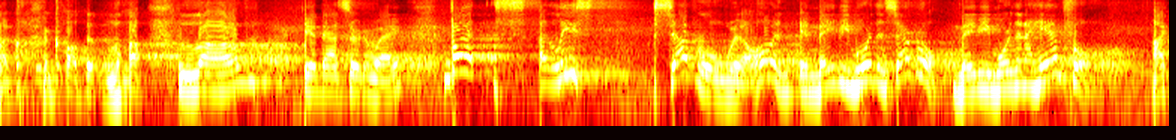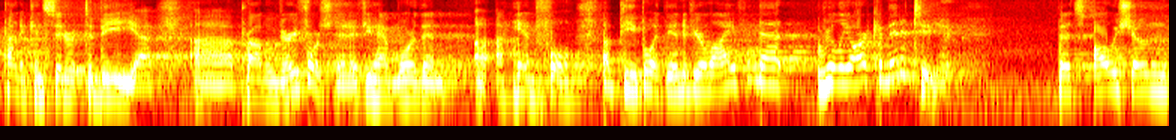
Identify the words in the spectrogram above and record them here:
I call it love, love in that sort of way. But at least several will, and, and maybe more than several, maybe more than a handful. I kind of consider it to be a, uh, probably very fortunate if you have more than a, a handful of people at the end of your life that really are committed to you. That's always shown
